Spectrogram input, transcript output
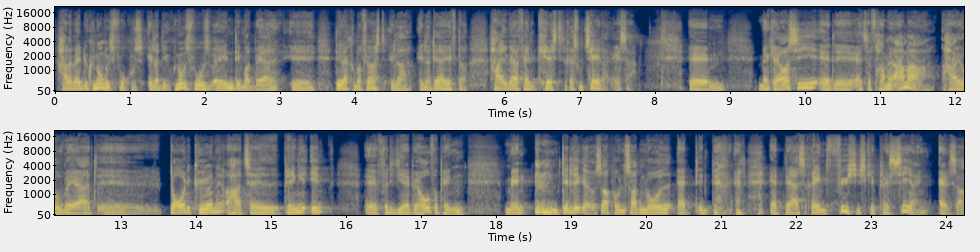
har der været et økonomisk fokus, eller det økonomiske fokus, hvad end det måtte være øh, det, der kommer først, eller, eller derefter, har i hvert fald kastet resultater af sig. Øhm, man kan også sige, at øh, altså Fremad Amager har jo været øh, dårligt kørende og har taget penge ind, øh, fordi de har behov for penge. Men det ligger jo så på en sådan måde, at, at, at deres rent fysiske placering, altså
